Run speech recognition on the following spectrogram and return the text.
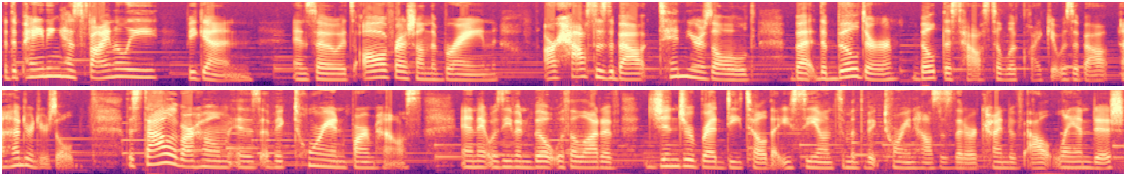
But the painting has finally begun. And so it's all fresh on the brain. Our house is about 10 years old, but the builder built this house to look like it was about 100 years old. The style of our home is a Victorian farmhouse, and it was even built with a lot of gingerbread detail that you see on some of the Victorian houses that are kind of outlandish.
